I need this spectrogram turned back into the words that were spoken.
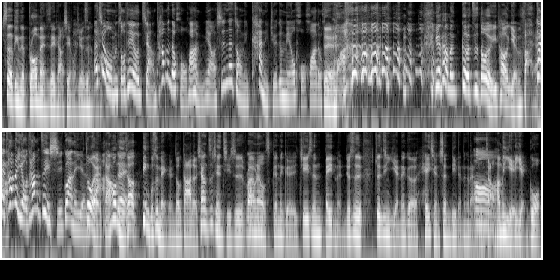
设定的 bromance 这条线，我觉得是很好。而且我们昨天有讲，他们的火花很妙，是那种你看你觉得没有火花的火花。因为他们各自都有一套演法呀，对，他们有他们自己习惯的演法。对，然后你知道，并不是每个人都搭的。像之前其实 Ryan Reynolds 跟那个 Jason Bateman，就是最近演那个《黑钱圣地》的那个男主角，他们也演过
